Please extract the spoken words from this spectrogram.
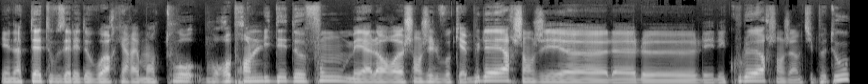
Il y en a peut-être où vous allez devoir carrément tout reprendre l'idée de fond, mais alors euh, changer le vocabulaire, changer le- le- les couleurs, changer un petit peu tout.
